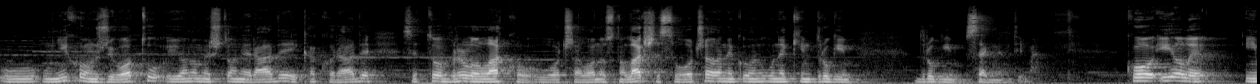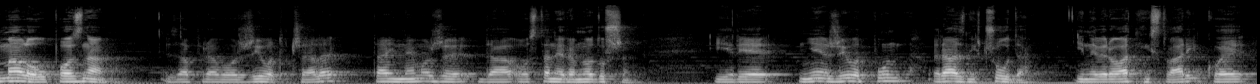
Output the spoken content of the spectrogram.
u, u njihovom životu i onome što one rade i kako rade, se to vrlo lako uočava, odnosno lakše se uočava nego u nekim drugim drugim segmentima. Ko iole i malo upozna zapravo život pčele, taj ne može da ostane ravnodušan, jer je njen život pun raznih čuda i neverovatnih stvari koje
